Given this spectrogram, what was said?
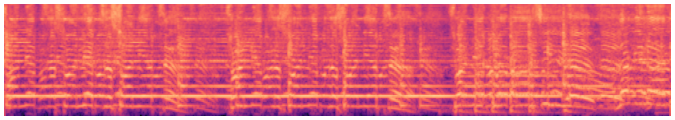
सोन्याचं सोन्याचं सोन्याचं. লগ্ন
